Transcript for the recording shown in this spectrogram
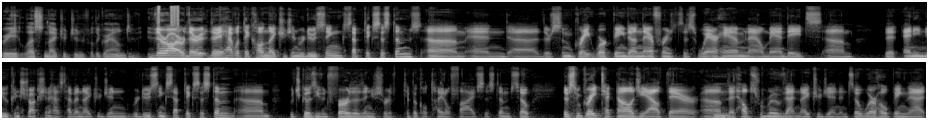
create less nitrogen for the ground? There are there they have what they call nitrogen reducing septic systems, um, and uh, there's some great work being done there. For instance, Wareham now mandates um, that any new construction has to have a nitrogen reducing septic system, um, which goes even further than your sort of typical Title V system. So there's some great technology out there um, that helps remove that nitrogen, and so we're hoping that.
